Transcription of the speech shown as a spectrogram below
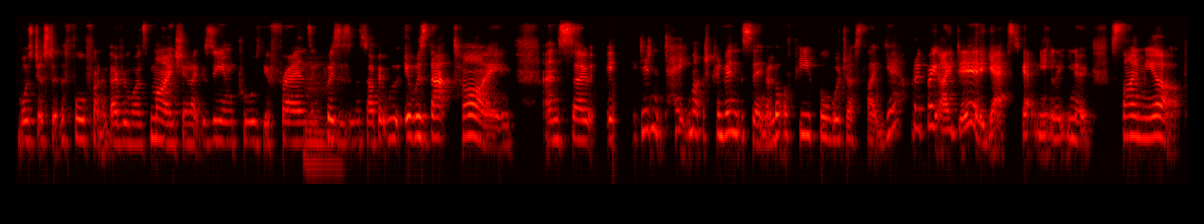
was just at the forefront of everyone's mind. You know, like Zoom calls with your friends mm. and quizzes and stuff. It, it was that time, and so it, it didn't take much convincing. A lot of people were just like, "Yeah, what a great idea! Yes, get me, you know, sign me up."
